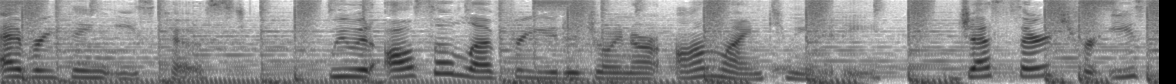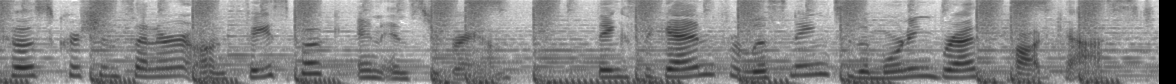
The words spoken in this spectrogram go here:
everything East Coast. We would also love for you to join our online community. Just search for East Coast Christian Center on Facebook and Instagram. Thanks again for listening to the Morning Breath podcast.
